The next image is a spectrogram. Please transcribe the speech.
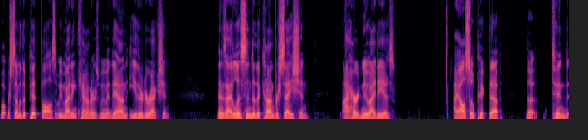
what were some of the pitfalls that we might encounter as we went down either direction. And as I listened to the conversation, I heard new ideas. I also picked up the tend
